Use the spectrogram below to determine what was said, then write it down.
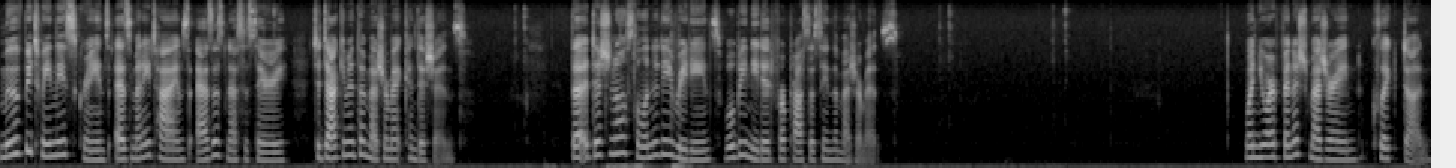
Move between these screens as many times as is necessary to document the measurement conditions. The additional salinity readings will be needed for processing the measurements. When you are finished measuring, click Done.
